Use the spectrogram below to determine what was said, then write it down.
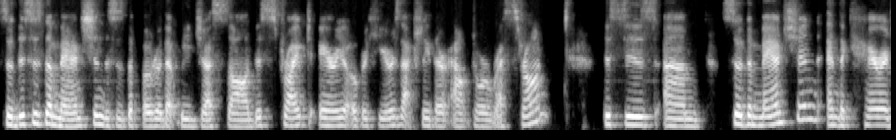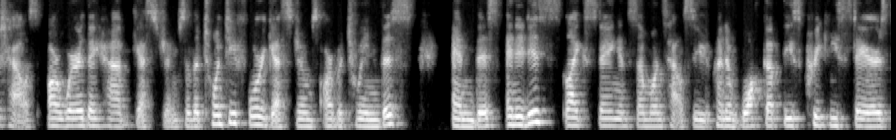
So this is the mansion. This is the photo that we just saw. This striped area over here is actually their outdoor restaurant. This is um, so the mansion and the carriage house are where they have guest rooms. So the 24 guest rooms are between this and this and it is like staying in someone's house. So you kind of walk up these creaky stairs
